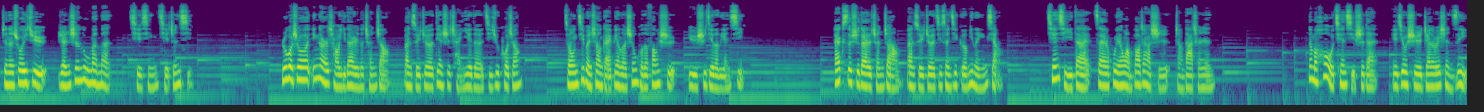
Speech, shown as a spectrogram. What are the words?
只能说一句：人生路漫漫，且行且珍惜。如果说婴儿潮一代人的成长伴随着电视产业的急剧扩张，从基本上改变了生活的方式与世界的联系；X 时代的成长伴随着计算机革命的影响，千禧一代在互联网爆炸时长大成人。那么后千禧世代，也就是 Generation Z，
